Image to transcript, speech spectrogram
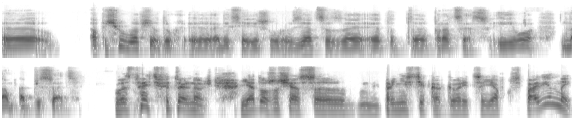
а почему вообще вдруг Алексей решил взяться за этот процесс и его нам описать? Вы знаете, Виталий Иванович, я должен сейчас э, принести, как говорится, явку с повинной.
